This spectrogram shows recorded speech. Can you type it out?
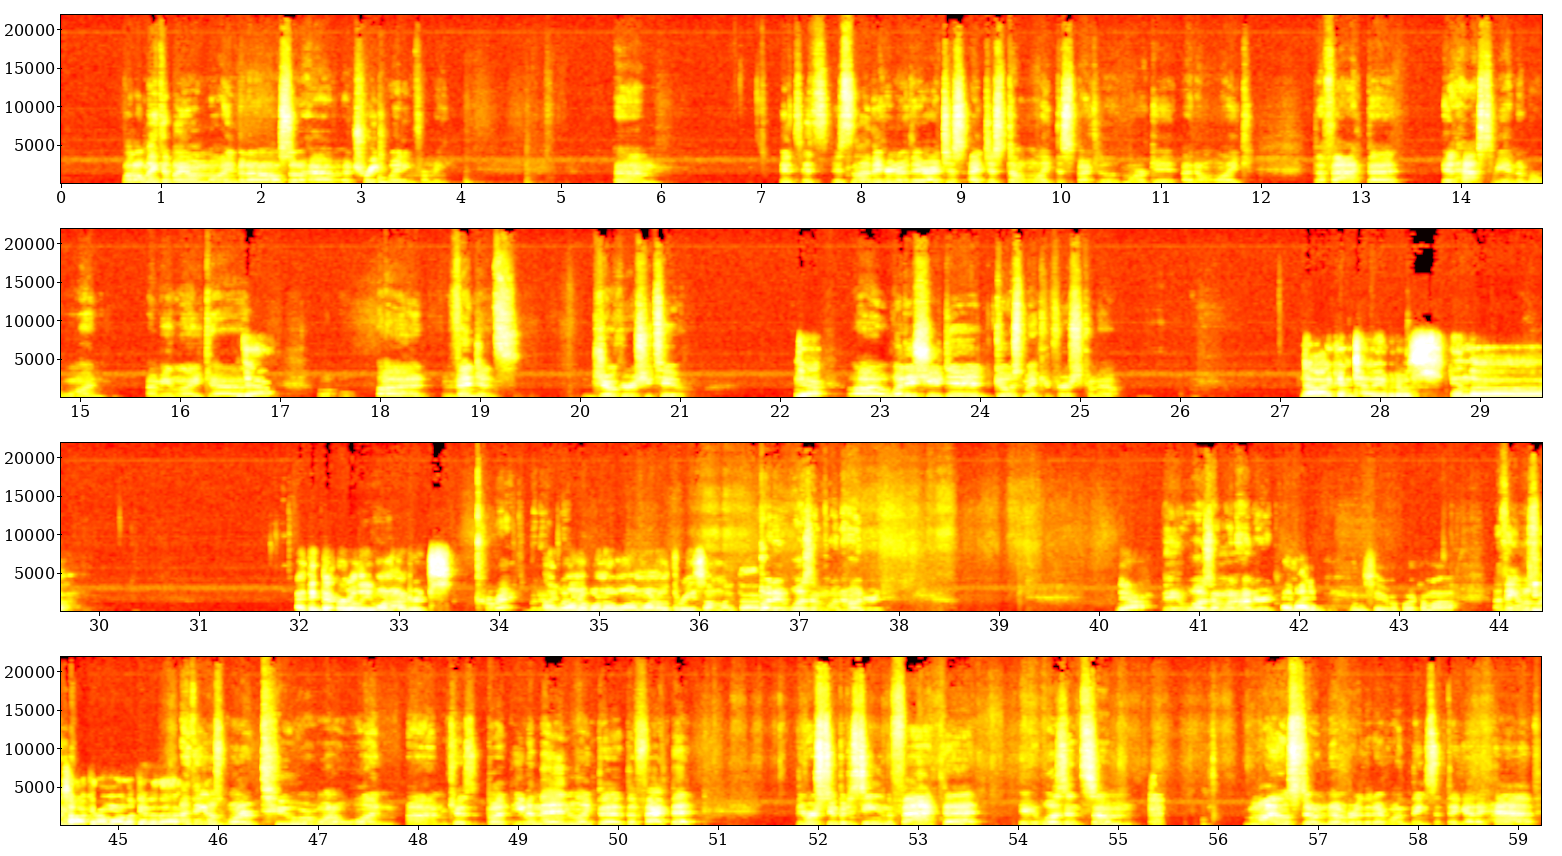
But I'll make up my own mind, but I also have a treat waiting for me. Um, it's it's it's neither here nor there. I just I just don't like the speculative market. I don't like the fact that it has to be a number one. I mean, like uh, Yeah. uh, Vengeance, Joker issue two. Yeah. Uh, what issue did Ghostmaker first come out? No, I couldn't tell you, but it was in the. I think the early 100s, Correct, but it like wa- 101, 103, something like that. but it wasn't one hundred. Yeah. It wasn't 100. Hey, might have. Let me see real quick. Come on. I think it was Keep like, talking. I'm gonna look into that. I think it was one or two or one or one. Um, because but even then, like the the fact that they were stupid to seeing the fact that it wasn't some milestone number that everyone thinks that they gotta have,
